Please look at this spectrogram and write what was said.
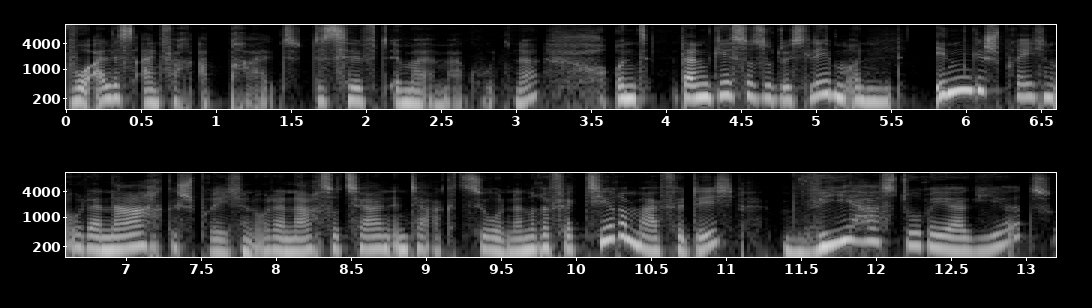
wo alles einfach abprallt. Das hilft immer, immer gut. Ne? Und dann gehst du so durchs Leben und in Gesprächen oder nach Gesprächen oder nach sozialen Interaktionen, dann reflektiere mal für dich, wie hast du reagiert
